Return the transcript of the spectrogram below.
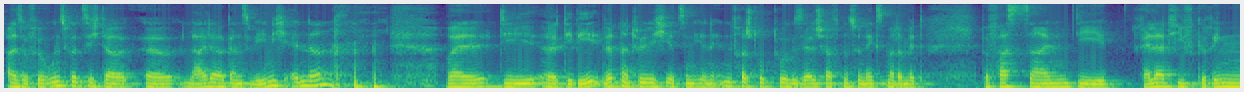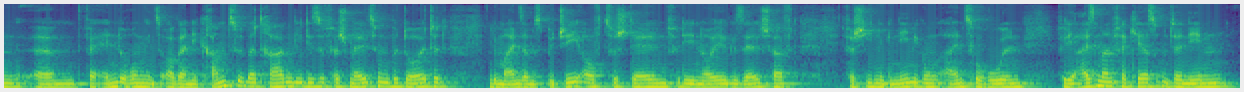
Also für uns wird sich da äh, leider ganz wenig ändern. weil die äh, DB wird natürlich jetzt in ihren Infrastrukturgesellschaften zunächst mal damit befasst sein, die relativ geringen ähm, Veränderungen ins Organigramm zu übertragen, die diese Verschmelzung bedeutet, ein gemeinsames Budget aufzustellen für die neue Gesellschaft, verschiedene Genehmigungen einzuholen. Für die Eisenbahnverkehrsunternehmen,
